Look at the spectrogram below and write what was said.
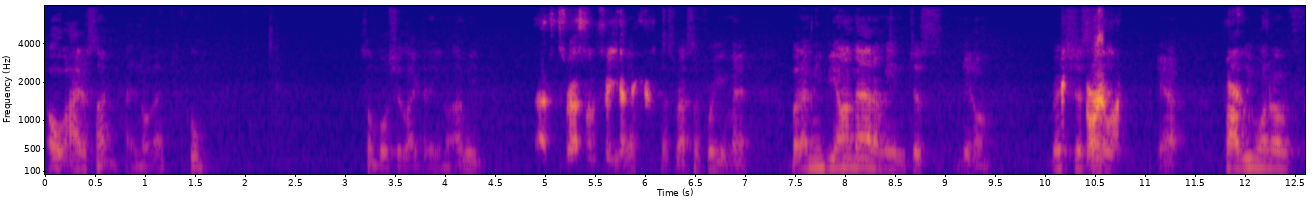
Oh, I had a son. I didn't know that. Cool. Some bullshit like that, you know. I mean, That's wrestling for you. yeah, that's wrestling for you, man. But I mean, beyond that, I mean, just you know, Rich just said. Yeah, probably one of,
